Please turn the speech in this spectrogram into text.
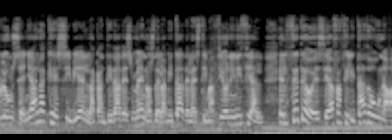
Bloom señala que, si bien la cantidad es menos de la mitad de la estimación inicial, el CTOS ha facilitado una...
